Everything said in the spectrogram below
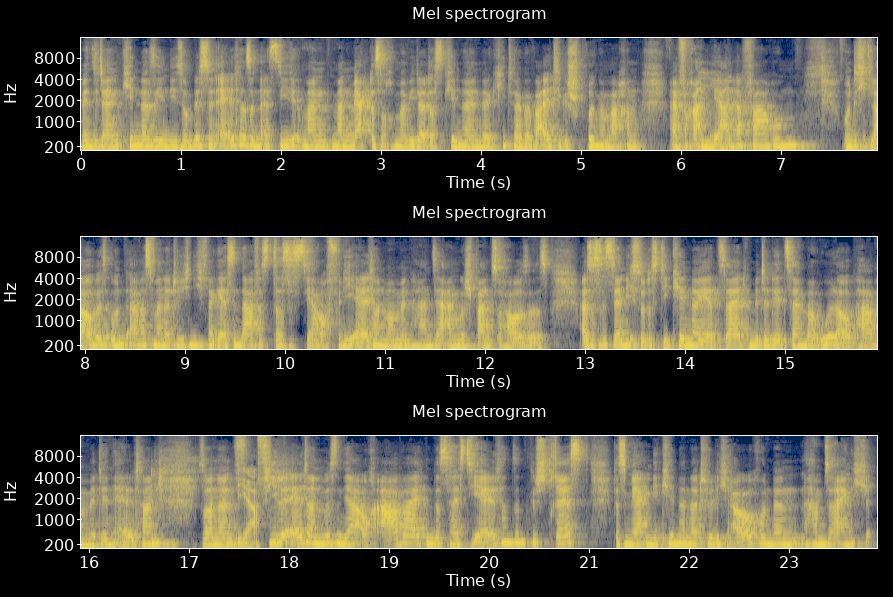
Wenn sie dann Kinder sehen, die so ein bisschen älter sind als die. Man, man merkt das auch immer wieder, dass Kinder in der Kita gewaltige Sprünge machen, einfach an mhm. Lernerfahrungen. Und ich glaube, und was man natürlich nicht vergessen darf, ist, dass es ja auch für die Eltern momentan sehr angespannt zu Hause ist. Also es ist ja nicht so, dass die Kinder jetzt seit Mitte Dezember Urlaub haben mit den Eltern, sondern ja. viele Eltern müssen ja auch arbeiten. Das heißt, die Eltern sind gestresst. Das merken die Kinder natürlich auch. Und dann haben sie eigentlich,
